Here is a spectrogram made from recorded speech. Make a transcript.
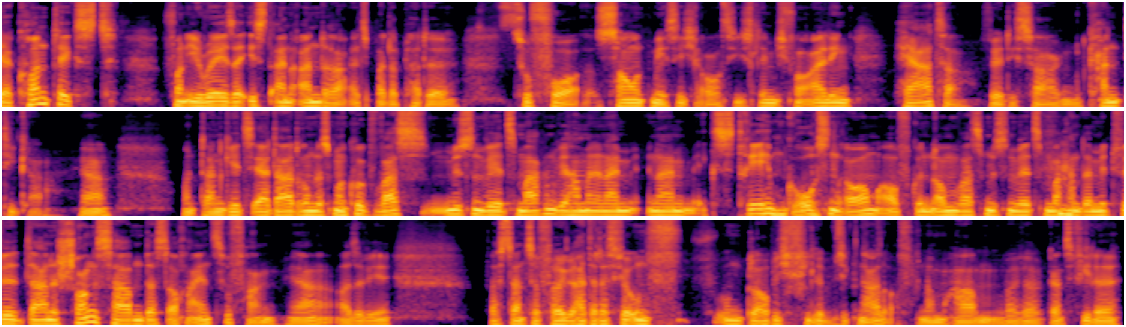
der Kontext von Eraser ist ein anderer als bei der Platte zuvor, soundmäßig aus. Sie ist nämlich vor allen Dingen härter, würde ich sagen, kantiger, ja. Und dann geht es eher darum, dass man guckt, was müssen wir jetzt machen? Wir haben in einem, in einem extrem großen Raum aufgenommen. Was müssen wir jetzt machen, damit wir da eine Chance haben, das auch einzufangen? Ja, also wir, was dann zur Folge hatte, dass wir un unglaublich viele Signale aufgenommen haben, weil wir ganz viele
